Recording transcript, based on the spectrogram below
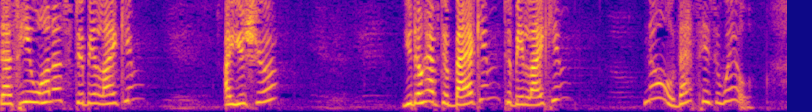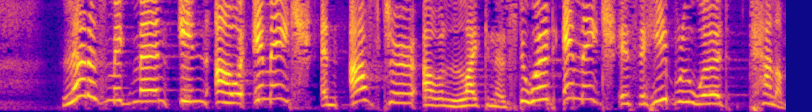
Does He want us to be like Him? Are you sure? You don't have to beg Him to be like Him? No, that's His will. Let us make man in our image and after our likeness. The word image is the Hebrew word telem.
